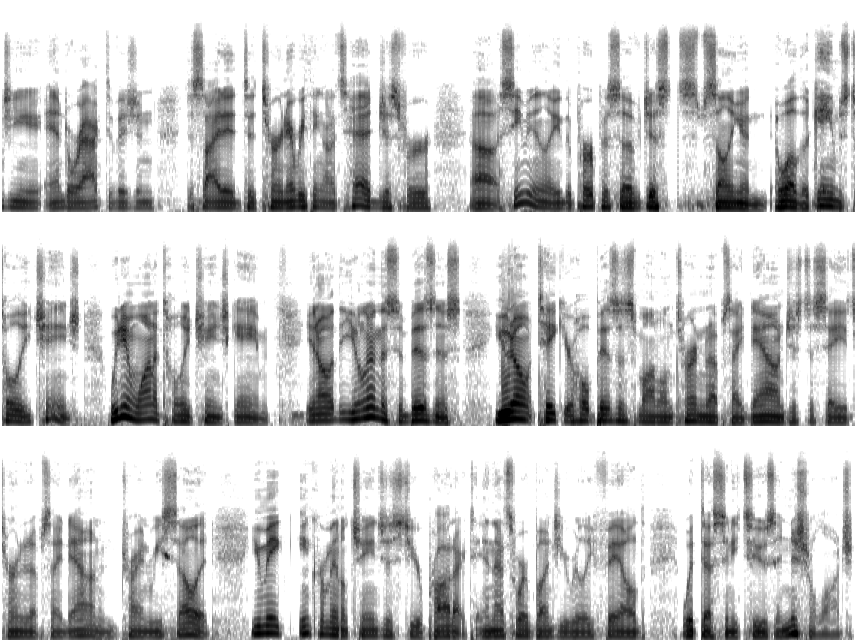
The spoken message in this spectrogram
Bungie and or Activision decided to turn everything on its head just for uh, seemingly the purpose of just selling and well the game's totally changed. We didn't want a totally changed game. You know you learn this in business. You don't take your whole business model and turn it upside down just to say turn it upside down and try and resell it. You make incremental changes to your product and that's where bungie really failed with destiny 2's initial launch.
